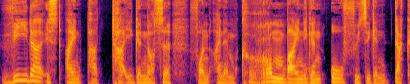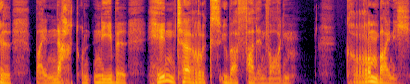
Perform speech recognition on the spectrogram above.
Wieder ist ein Parteigenosse von einem krummbeinigen, ofüßigen Dackel bei Nacht und Nebel hinterrücks überfallen worden krummbeinig.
